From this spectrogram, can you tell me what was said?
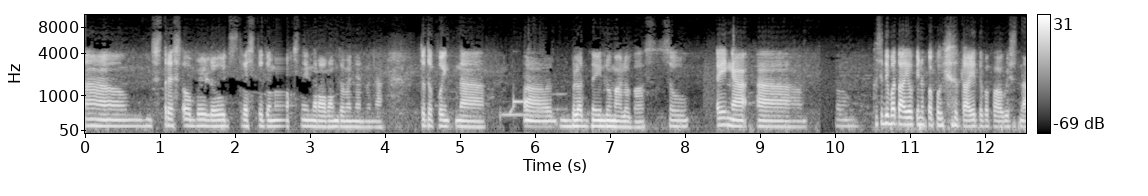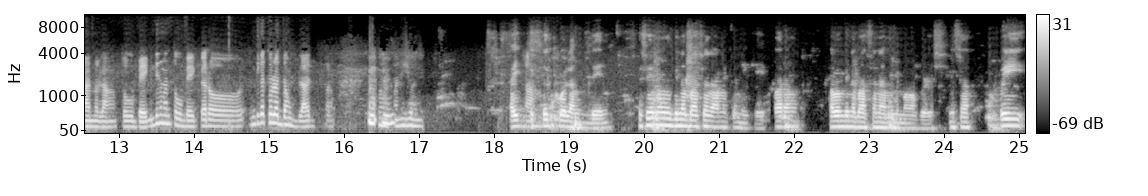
um, stress overload, stress to the max na yung nararamdaman niya na to the point na uh, blood na yung lumalabas. So, ay nga, uh, um, kasi di ba tayo, pinapapawis tayo, di ba pawis na ano lang, tubig. Hindi naman tubig, pero hindi ka tulad ng blood. Parang, oh, ano yun? Ay, dagdag ko lang din. Kasi nung binabasa namin ito ni Kate, parang habang binabasa namin yung mga verse. Yung sa, pray,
